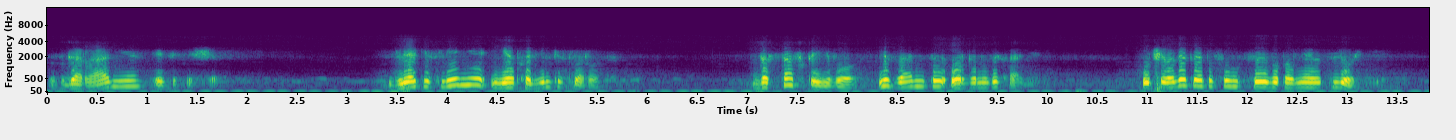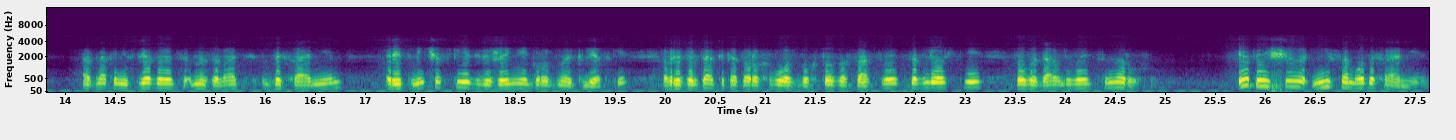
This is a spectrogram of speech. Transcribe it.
сгорания этих веществ. Для окисления необходим кислород. Доставкой его и заняты органы дыхания. У человека эту функцию выполняют легкие. Однако не следует называть дыханием ритмические движения грудной клетки, в результате которых воздух то засасывается в легкие, то выдавливается наружу. Это еще не само дыхание,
